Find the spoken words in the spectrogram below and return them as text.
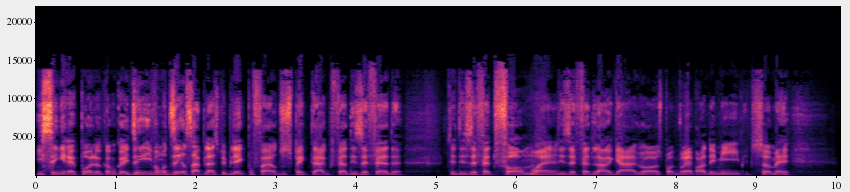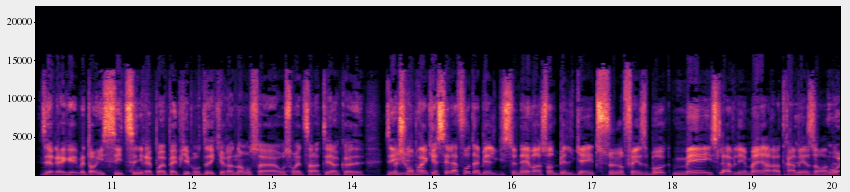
ils signeraient pas, là, comme quoi. Ils, ils vont dire sa place publique pour faire du spectacle, pour faire des effets de, des effets de forme, des effets de langage. Oh, c'est pas une vraie pandémie, puis tout ça, mais dire, mettons, il ne signerait pas un papier pour dire qu'il renonce euh, aux soins de santé en cas. Ben, je comprends que c'est la faute à Bill, c'est une invention de Bill Gates sur Facebook, mais il se lave les mains en rentrant à la maison, ouais,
